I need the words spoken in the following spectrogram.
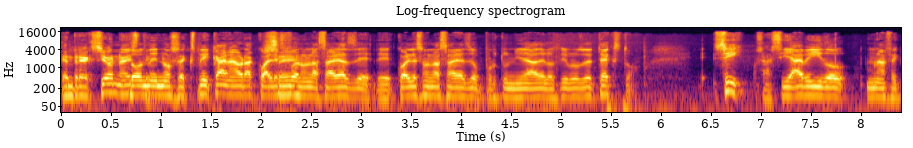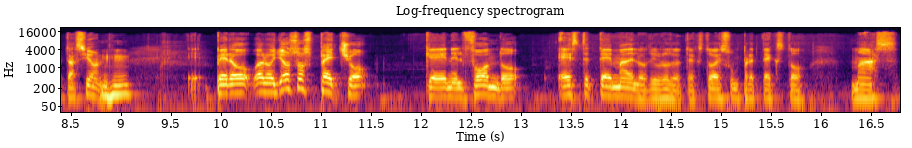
En reacción a este. Donde nos explican ahora cuáles Sí. fueron las áreas de, de- cuáles son las áreas de oportunidad de los libros de texto. Sí, o sea, sí ha habido una afectación. Eh, pero bueno, yo sospecho que en el fondo este tema de los libros de texto es un pretexto más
